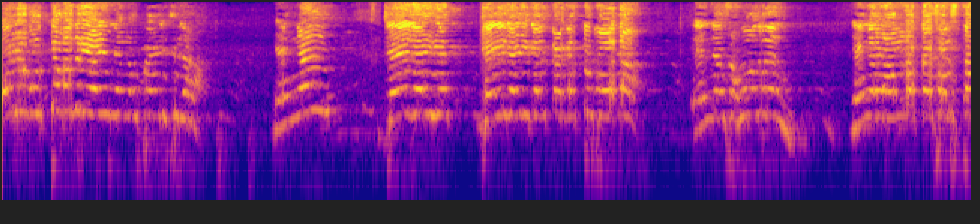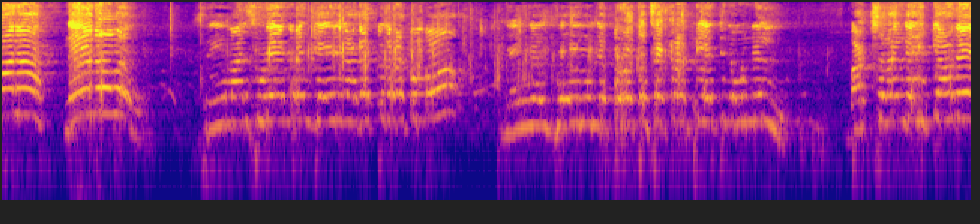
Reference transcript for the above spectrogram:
ഒരു മുഖ്യമന്ത്രിയായും ഞങ്ങൾ പേടിച്ചില്ല. ഞങ്ങൾ ജയിലഴി ജയിലരികൾക്കകത്തു പോക എന്റെ സഹോദരൻ ഞങ്ങളുടെ അന്നത്തെ സംസ്ഥാന നേതാവ് ശ്രീമാൻ സുരേന്ദ്രൻ ജയിലിനകത്ത് കിടക്കുമ്പോ ഞങ്ങൾ ജയിലിന്റെ പുറത്ത് സെക്രട്ടേറിയറ്റിന് മുന്നിൽ ഭക്ഷണം കഴിക്കാതെ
